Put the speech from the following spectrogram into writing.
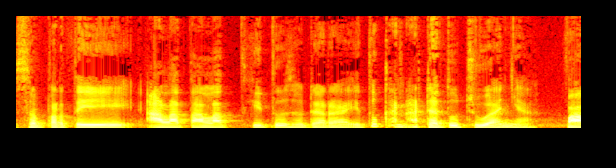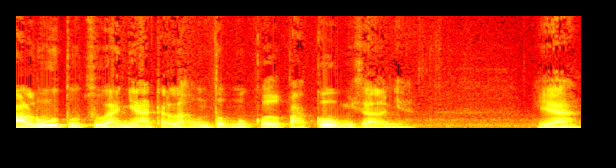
seperti alat-alat gitu saudara, itu kan ada tujuannya. Palu tujuannya adalah untuk mukul paku misalnya. Ya.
